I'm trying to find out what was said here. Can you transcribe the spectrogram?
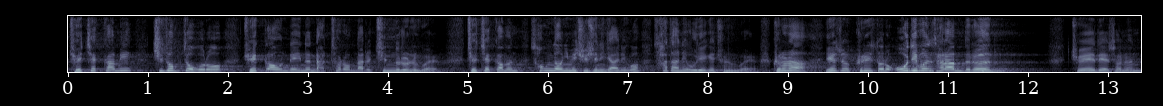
죄책감이 지속적으로 죄 가운데 있는 나처럼 나를 짓누르는 거예요. 죄책감은 성령님이 주시는 게 아니고 사단이 우리에게 주는 거예요. 그러나 예수 그리스도로 옷 입은 사람들은 죄에 대해서는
